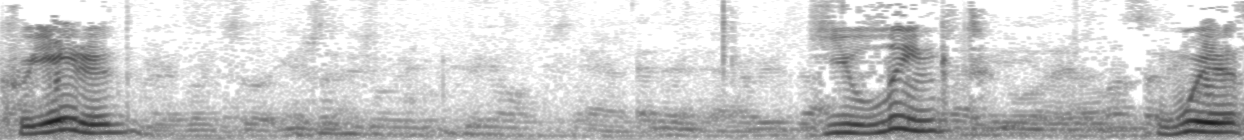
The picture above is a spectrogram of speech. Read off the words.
created, he linked with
